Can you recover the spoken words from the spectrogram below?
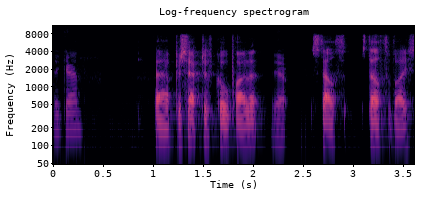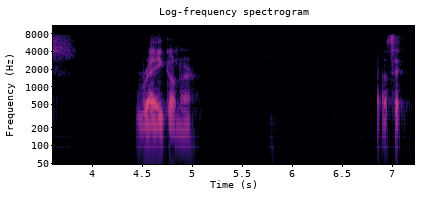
again? Uh, perceptive co-pilot. Yep. Stealth stealth device. Rey gunner. That's it.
